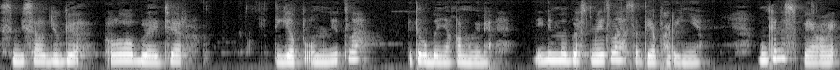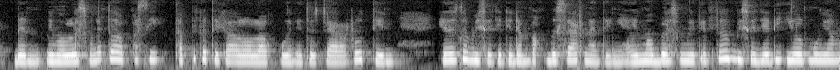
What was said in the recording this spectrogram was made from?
Semisal juga lo belajar 30 menit lah itu kebanyakan mungkin ya ini 15 menit lah setiap harinya. Mungkin sepele dan 15 menit itu apa sih? Tapi ketika lo lakuin itu secara rutin itu tuh bisa jadi dampak besar nantinya. 15 menit itu bisa jadi ilmu yang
